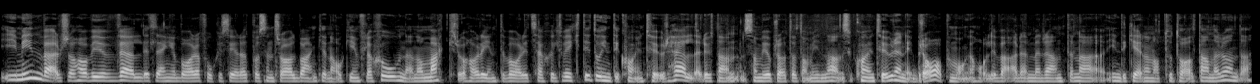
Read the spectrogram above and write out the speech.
I min värld så har vi ju väldigt länge bara fokuserat på centralbankerna och inflationen och makro har inte varit särskilt viktigt och inte konjunktur heller utan som vi har pratat om innan så konjunkturen är bra på många håll i världen men räntorna indikerar något totalt annorlunda.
